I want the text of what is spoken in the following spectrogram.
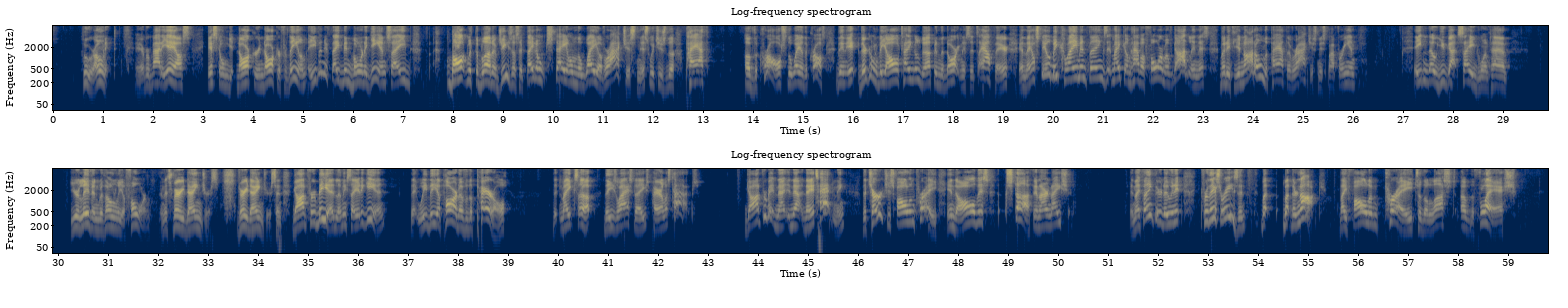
who are on it. Everybody else, it's going to get darker and darker for them, even if they've been born again, saved, bought with the blood of Jesus. If they don't stay on the way of righteousness, which is the path of the cross, the way of the cross, then it, they're going to be all tangled up in the darkness that's out there, and they'll still be claiming things that make them have a form of godliness. But if you're not on the path of righteousness, my friend, even though you got saved one time, you're living with only a form, and it's very dangerous. Very dangerous. And God forbid, let me say it again, that we be a part of the peril that makes up these last days perilous times. God forbid. Now, now, now it's happening. The church is falling prey into all this stuff in our nation. And they think they're doing it for this reason, but, but they're not. They've fallen prey to the lust of the flesh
